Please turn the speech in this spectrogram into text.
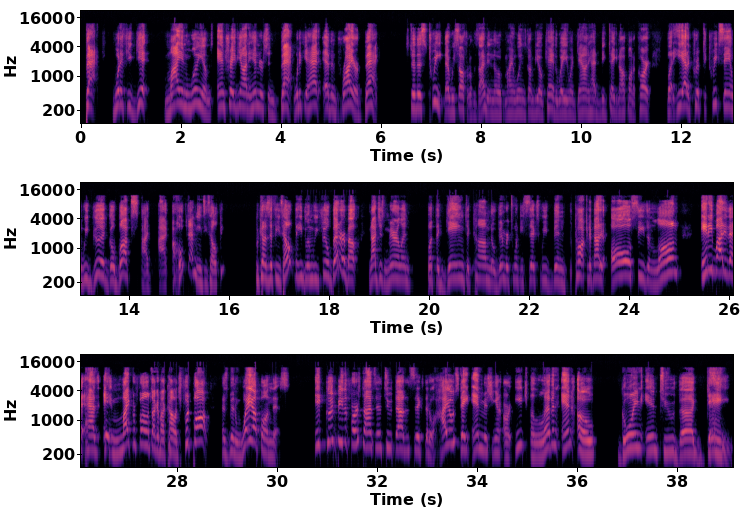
back. What if you get Miyan Williams and TreVeyon Henderson back? What if you had Evan Pryor back? To this tweet that we saw from because I didn't know if Miyan Williams was going to be okay. The way he went down, he had to be taken off on a cart but he had a cryptic tweet saying, We good, go Bucks. I, I, I hope that means he's healthy because if he's healthy, then we feel better about not just Maryland, but the game to come November 26th. We've been talking about it all season long. Anybody that has a microphone talking about college football has been way up on this. It could be the first time since 2006 that Ohio State and Michigan are each 11 and 0 going into the game.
